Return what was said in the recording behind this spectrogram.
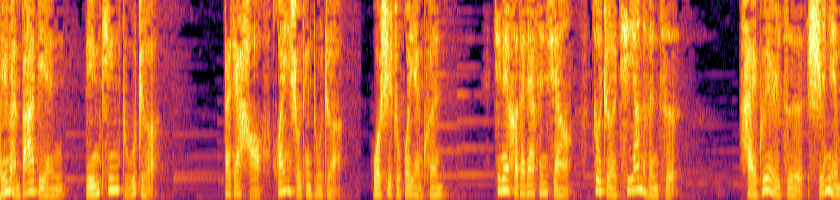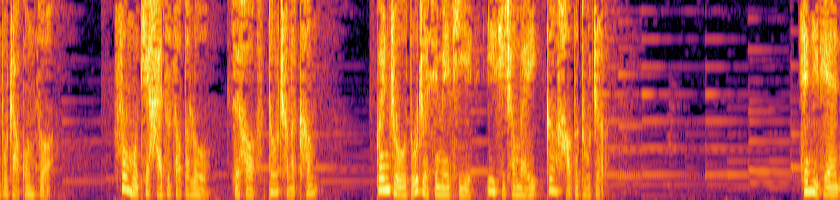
每晚八点，聆听读者。大家好，欢迎收听读者，我是主播艳坤。今天和大家分享作者祁央的文字：海归儿子十年不找工作，父母替孩子走的路，最后都成了坑。关注读者新媒体，一起成为更好的读者。前几天，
